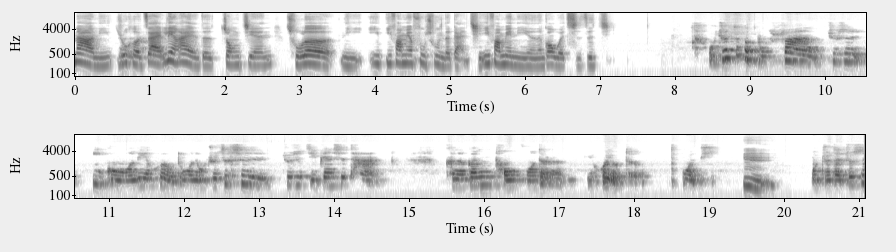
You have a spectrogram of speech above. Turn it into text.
那你如何在恋爱的中间，嗯、除了你一一方面付出你的感情，一方面你也能够维持自己？我觉得这个不算，就是异国恋会有的问题。我觉得这是，就是即便是谈，可能跟同国的人也会有的问题。嗯，我觉得就是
